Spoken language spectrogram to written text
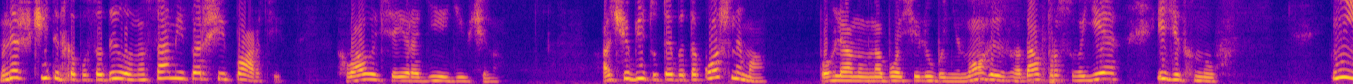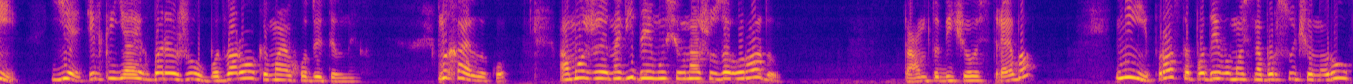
Мене ж вчителька посадила на самій першій парті. Хвалиться і радіє дівчина. А чобіт у тебе також нема? Поглянув на босі любині ноги, згадав про своє і зітхнув. Ні, є, тільки я їх бережу, бо два роки маю ходити в них. Михайлику, а може навідаємося у нашу загороду? Там тобі чогось треба? Ні, просто подивимось на борсучу нору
